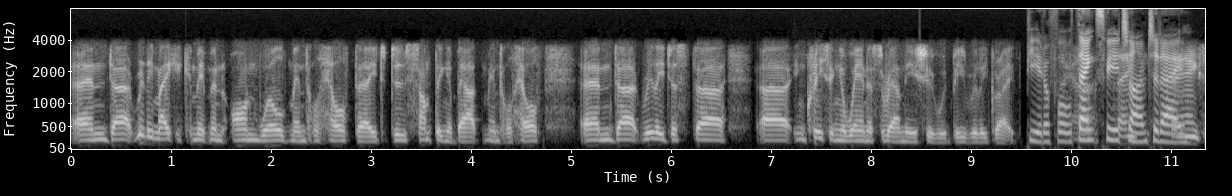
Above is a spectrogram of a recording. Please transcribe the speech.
and uh, really make a commitment on World Mental Health Day to do something about mental health and uh, really just uh, uh, increasing awareness around the issue would be really great. Beautiful. Thanks for your thanks, time today. Thanks,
